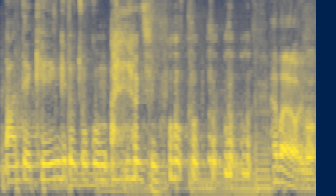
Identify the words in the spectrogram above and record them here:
나한테 개인기도 조금 알려주고 해봐요 이거.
